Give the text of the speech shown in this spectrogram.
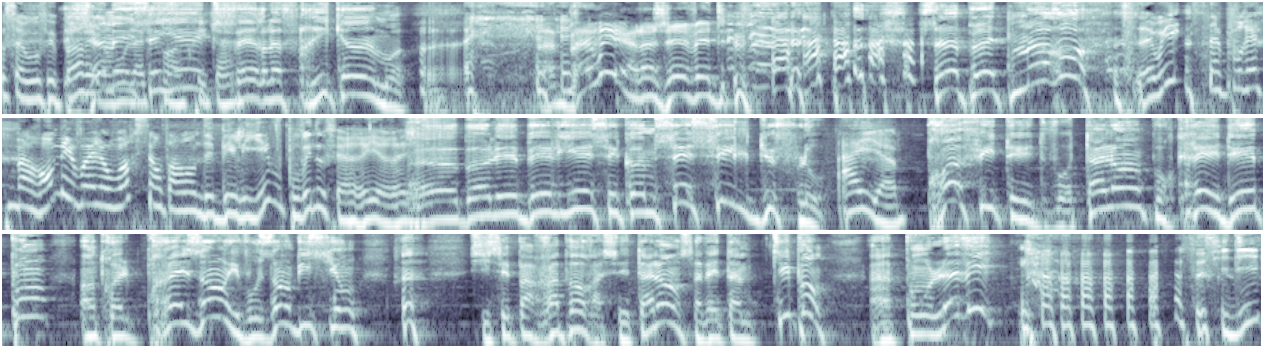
Ça vous fait pas rire, Jamais essayé de faire l'africain, moi. Ah bah oui, alors je vais te... Ça peut être marrant. Ah Oui, ça pourrait être marrant, mais voyons voir si en parlant des béliers, vous pouvez nous faire rire, Régis. Euh, bah, les béliers, c'est comme Cécile Duflot. Aïe Profitez de vos talents pour créer des ponts entre le présent et vos ambitions. Si c'est par rapport à ces talents, ça va être un petit pont, un pont-levis. Ceci dit,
